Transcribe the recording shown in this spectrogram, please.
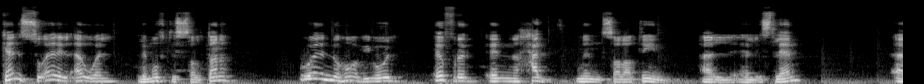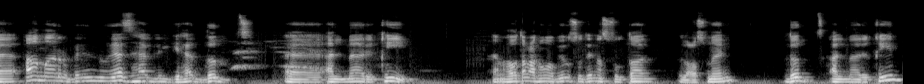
كان السؤال الأول لمفتي السلطنة وانه هو بيقول افرض إن حد من سلاطين ال- الإسلام آه، أمر بأنه يذهب للجهاد ضد آه، المارقين؟ هو طبعا هو بيقصد هنا السلطان العثماني ضد المارقين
